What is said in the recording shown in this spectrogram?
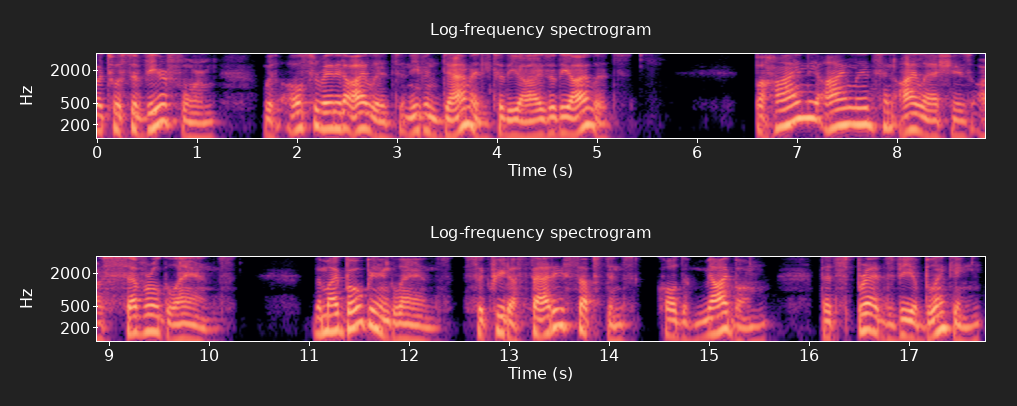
or to a severe form with ulcerated eyelids and even damage to the eyes or the eyelids. Behind the eyelids and eyelashes are several glands. The meibomian glands secrete a fatty substance called meibum that spreads via blinking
